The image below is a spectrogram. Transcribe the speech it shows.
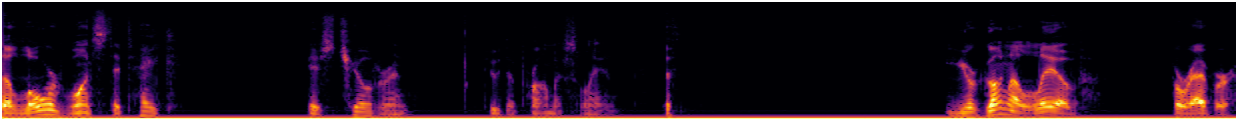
The Lord wants to take his children to the promised land. You're going to live forever,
